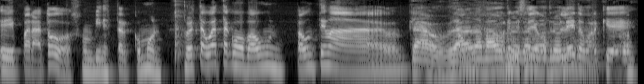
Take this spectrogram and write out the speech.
eh, para todos, un bienestar común. Pero esta weá está como para un, para un tema. Claro, un, para un otro- episodio da completo, tema. porque.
